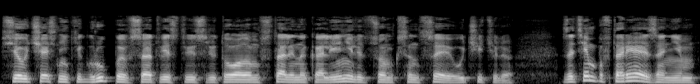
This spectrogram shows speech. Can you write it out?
все участники группы в соответствии с ритуалом встали на колени лицом к сенсею, учителю. Затем, повторяя за ним,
